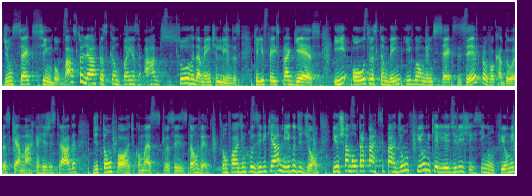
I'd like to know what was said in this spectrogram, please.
de um sex symbol. Basta olhar para as campanhas absurdamente lindas que ele fez para Guess e outras também igualmente sexys e provocadoras, que é a marca registrada de Tom Ford, como essas que vocês estão vendo. Tom Ford, inclusive, que é amigo de John e o chamou para participar de um filme que ele ia dirigir. Sim, um filme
